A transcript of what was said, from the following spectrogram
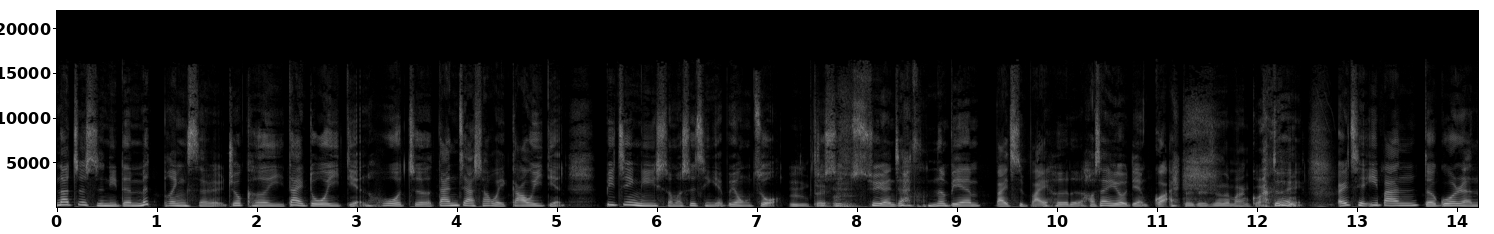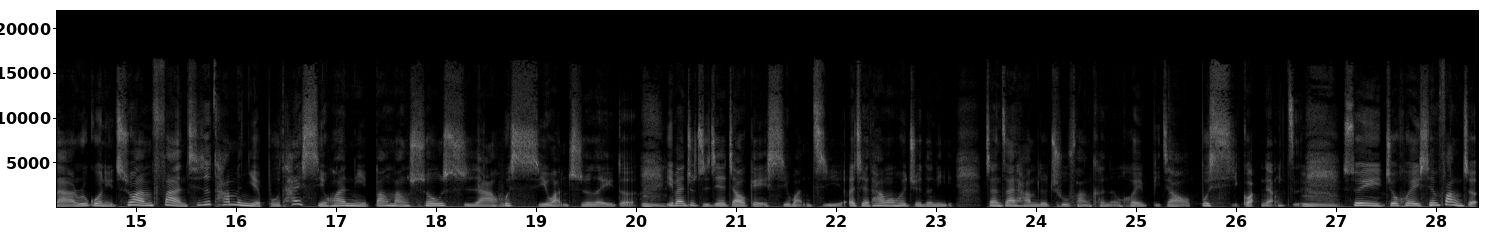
那这时你的 Mitbringsel 就可以带多一点，或者单价稍微高一点。毕竟你什么事情也不用做，嗯，对，就是去人家那边白吃白喝的，好像也有点怪。对对，真的蛮怪。对，而且一般德国人啊，如果你吃完饭，其实他们也不太喜欢你帮忙收拾啊或洗碗之类的，嗯，一般就直接交给洗碗机，而且他们会觉得你站在他们的厨房可能会比较不习惯那样子，嗯，所以就会先放着，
